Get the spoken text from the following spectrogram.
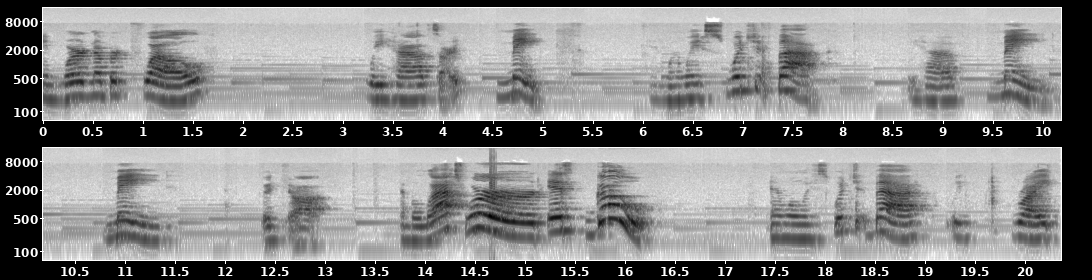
in word number 12, we have, sorry, make. And when we switch it back, we have made. Made. Good job. And the last word is go. And when we switch it back, we write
